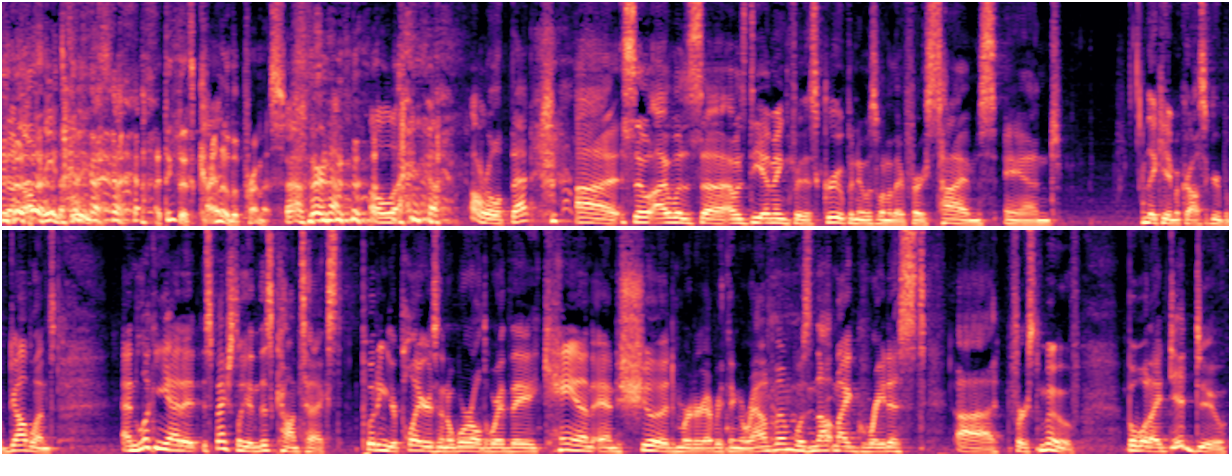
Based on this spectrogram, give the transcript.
uh, By all means, please. i think that's kind of the premise Uh, fair enough. I'll, I'll roll with that. Uh, so I was uh, I was DMing for this group, and it was one of their first times, and they came across a group of goblins. And looking at it, especially in this context, putting your players in a world where they can and should murder everything around them was not my greatest uh, first move. But what I did do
